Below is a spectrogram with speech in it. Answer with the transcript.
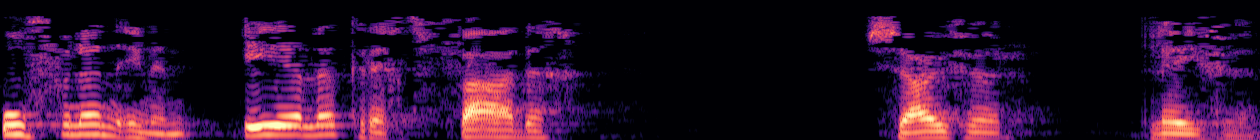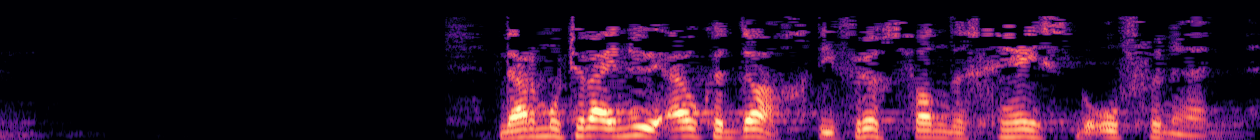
oefenen in een eerlijk, rechtvaardig, zuiver leven. Daarom moeten wij nu elke dag die vrucht van de geest beoefenen.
